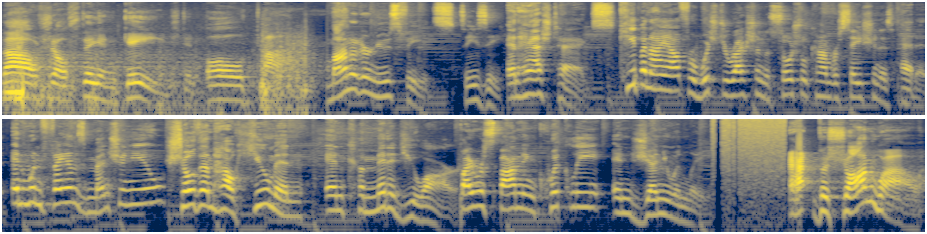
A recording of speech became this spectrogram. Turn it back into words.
thou shalt stay engaged at all times. Monitor news feeds. It's easy. And hashtags. Keep an eye out for which direction the social conversation is headed. And when fans mention you, show them how human and committed you are by responding quickly and genuinely. At the Sean Wow,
